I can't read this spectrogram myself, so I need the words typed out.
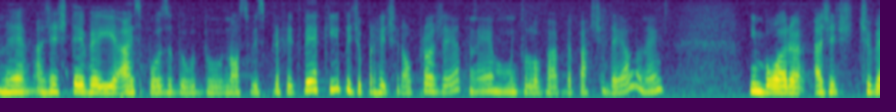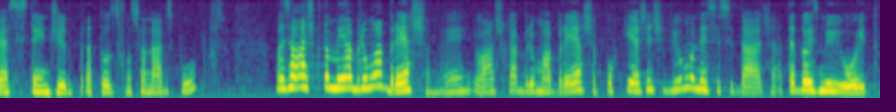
Né? A gente teve aí a esposa do, do nosso vice-prefeito veio aqui, pediu para retirar o projeto, né? muito louvável da parte dela, né? embora a gente tivesse estendido para todos os funcionários públicos. Mas eu acho que também abriu uma brecha, né? Eu acho que abriu uma brecha porque a gente viu uma necessidade. Até 2008,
